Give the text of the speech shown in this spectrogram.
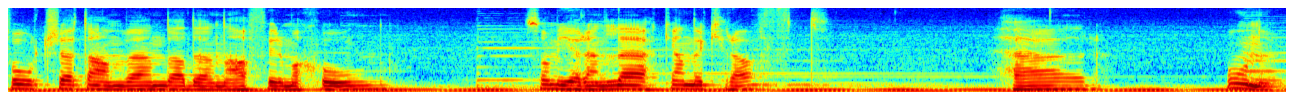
Fortsätt använda denna affirmation som ger en läkande kraft här och nu.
